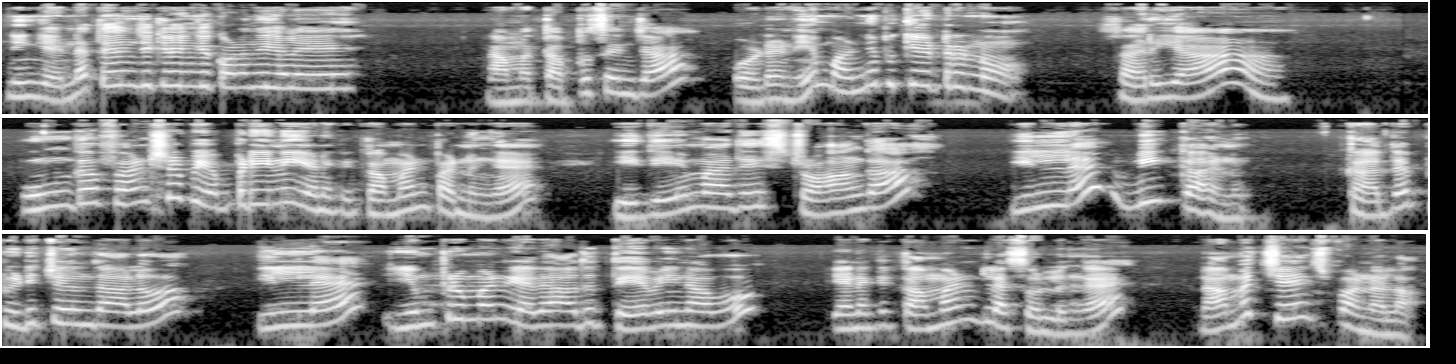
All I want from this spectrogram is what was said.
நீங்க என்ன தெரிஞ்சுக்கிறீங்க குழந்தைகளே? நம்ம தப்பு செஞ்சா உடனே மன்னிப்பு கேட்டுறணும். சரியா? உங்க ஃப்ரெண்ட்ஷிப் எப்படின்னு எனக்கு கமெண்ட் பண்ணுங்க. இதே மாதிரி ஸ்ட்ராங்கா இல்லை வீக்கானு. கதை பிடிச்சிருந்தாலோ இல்லை இம்ப்ரூவ்மெண்ட் ஏதாவது தேவைனாவோ எனக்கு கமெண்டில் சொல்லுங்கள் நாம் சேஞ்ச் பண்ணலாம்.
